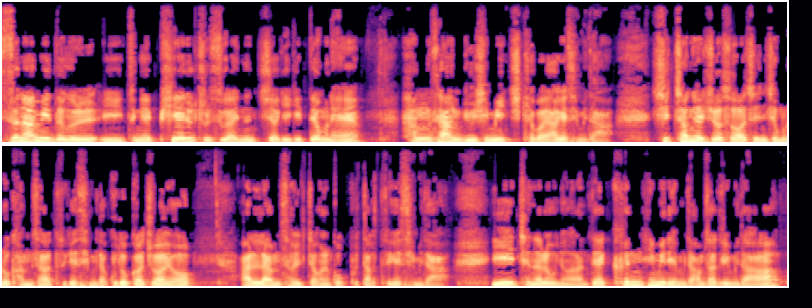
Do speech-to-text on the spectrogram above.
쓰나미 등을 이 등의 피해를 줄 수가 있는 지역이기 때문에 항상 유심히 지켜봐야 하겠습니다. 시청해 주셔서 진심으로 감사드리겠습니다. 구독과 좋아요, 알람 설정을 꼭 부탁드리겠습니다. 이 채널을 운영하는 데 큰 힘이 됩니다. 감사드립니다.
